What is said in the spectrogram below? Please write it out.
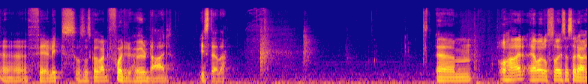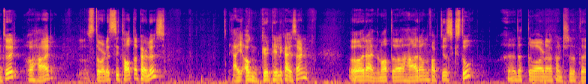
uh, Felix. Og så skal det være et forhør der i stedet. Um, og her, Jeg var også i Cesarea en tur, og her står det sitat av Paulus. Jeg anker til keiseren, og regner med at det var her han faktisk sto. Dette var da kanskje dette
